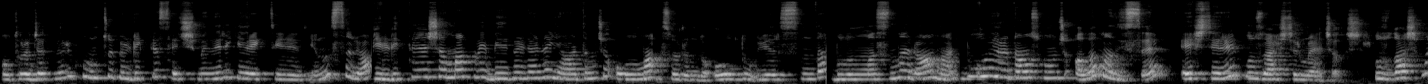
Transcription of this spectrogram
oturacakları konutu birlikte seçmeleri gerektiğinin yanı sıra birlikte yaşamak ve birbirlerine yardımcı olmak zorunda olduğu uyarısında bulunmasına rağmen bu uyarıdan sonuç alamaz ise eşleri uzlaştırmaya çalışır. Uzlaşma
